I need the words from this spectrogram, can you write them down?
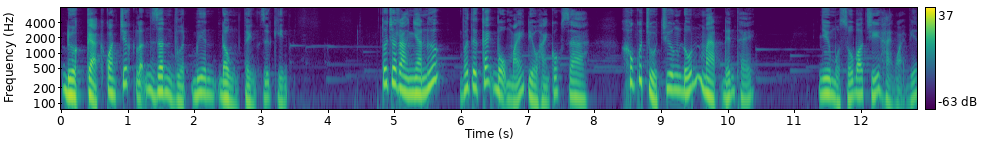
được cả các quan chức lẫn dân vượt biên đồng tình giữ kín. Tôi cho rằng nhà nước với tư cách bộ máy điều hành quốc gia không có chủ trương đốn mạt đến thế. Như một số báo chí hải ngoại viết.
